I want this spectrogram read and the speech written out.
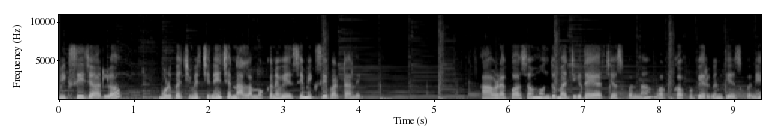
మిక్సీ జార్లో మూడు పచ్చిమిర్చిని చిన్న అల్లం ముక్కని వేసి మిక్సీ పట్టాలి. ఆవిడ కోసం ముందు మజ్జిగ తయారు చేసుకుందాం ఒక కప్పు పెరుగుని తీసుకొని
